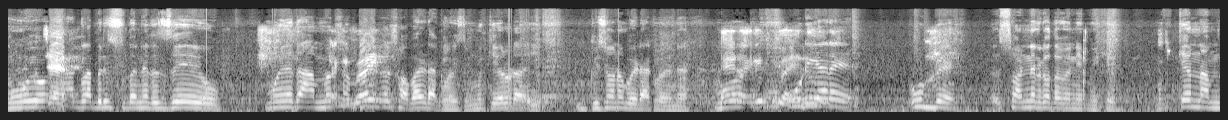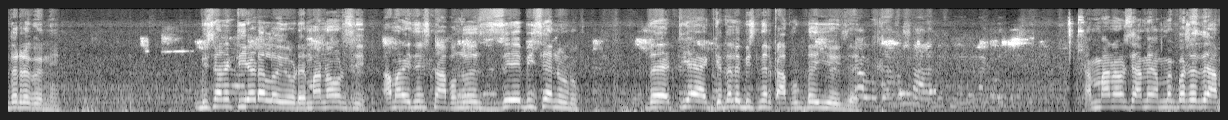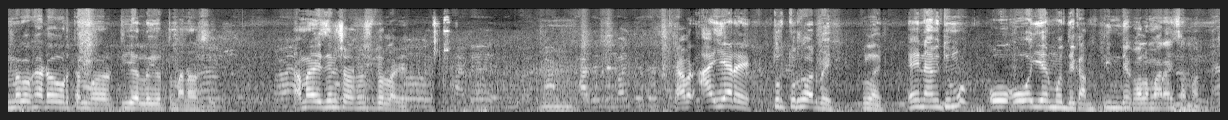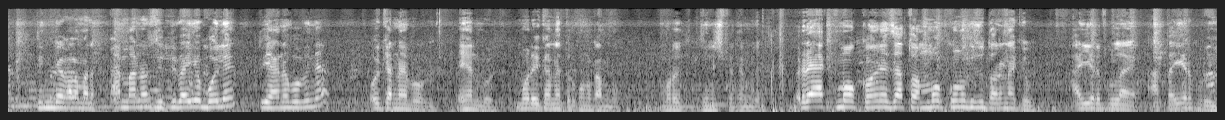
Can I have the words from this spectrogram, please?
মুই? বেরি যে মুই সবাই ডাকলো হইছে মুই কেউ ডাই পিছনে বই ডাকলো না। উঠবে স্বর্ণের কথা কইনি মুই কেউ। কেউ নাম ধরে কইনি। বিছানে টিয়াটা লই ওঠে মানা করছি আমার এই জিনিস না আপন যে বিছানে উঠুক যে টিয়া এক গেদালে বিছনের কাপড়টা ইয়ে হয়ে যায়। আমি মানা করছি আমি আম্মাকে বাসাতে আম্মাকে খাটো করতাম টিয়া লই উঠতে মানা করছি। আমার এই জিনিস অসুস্থ লাগে। আবার আইয়ারে তুর তুর হর ভাই তোলাই এই না আমি তুমি ও ও ইয়ার মধ্যে কাম। তিনটে কলম মারাইছে আমার তিনটে কলম মারা আমি মানুষ তুই ভাইও বলে তুই এখানে ববি না? ওই কানে ববি। এখানে বই মোর এখানে তোর কোনো কাম নেই। মোর জিনিস পেতে মিলে র্যাক মক কয়নে যা তো মোর কোনো কিছু ধরে না কেউ। আইয়ার পোলায় পুরো এই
